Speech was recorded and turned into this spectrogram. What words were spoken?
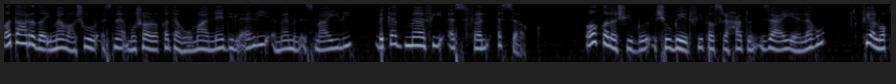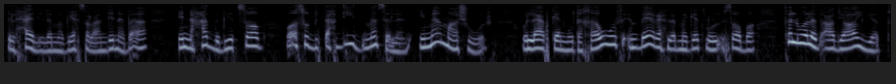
وتعرض إمام عاشور أثناء مشاركته مع النادي الأهلي أمام الإسماعيلي بكدمة في أسفل الساق. وقال شوبير في تصريحات إذاعية له في الوقت الحالي لما بيحصل عندنا بقى إن حد بيتصاب وأقصد بالتحديد مثلا إمام عاشور واللاعب كان متخوف امبارح لما جات له الإصابة فالولد قعد يعيط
